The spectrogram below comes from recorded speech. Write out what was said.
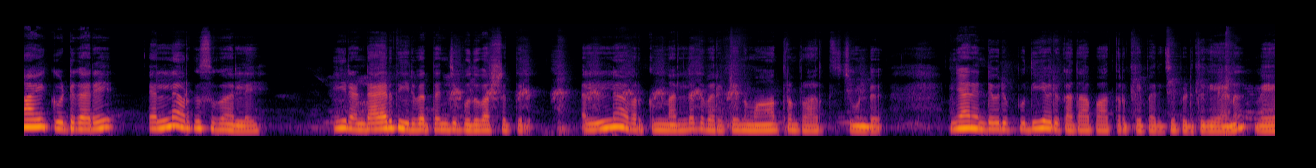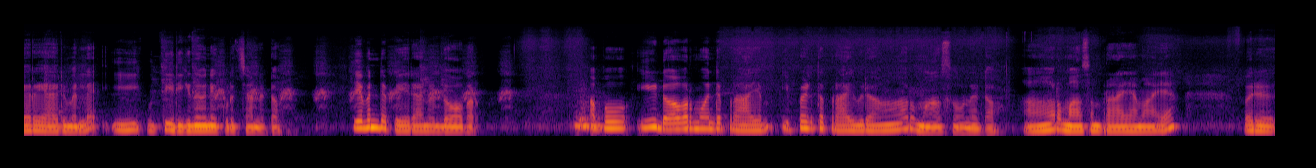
ഹായ് കൂട്ടുകാരെ എല്ലാവർക്കും സുഖമല്ലേ? ഈ രണ്ടായിരത്തി ഇരുപത്തഞ്ച് പുതുവർഷത്തിൽ എല്ലാവർക്കും നല്ലത് വരട്ടെ എന്ന് മാത്രം പ്രാർത്ഥിച്ചുകൊണ്ട് ഞാൻ എന്റെ ഒരു പുതിയ ഒരു കഥാപാത്രത്തെ പരിചയപ്പെടുത്തുകയാണ്. വേറെ ആരുമല്ല ഈ കുത്തിയിരിക്കുന്നവനെ കുറിച്ചാണ് കേട്ടോ. ഇവന്റെ പേരാണ് ഡോവർ. അപ്പോൾ ഈ ഡോവർ മോന്റെ പ്രായം ഇപ്പോഴത്തെ പ്രായം ഒരു ആറു മാസമാണ് കേട്ടോ. ആറു മാസം പ്രായമായ ഒരു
